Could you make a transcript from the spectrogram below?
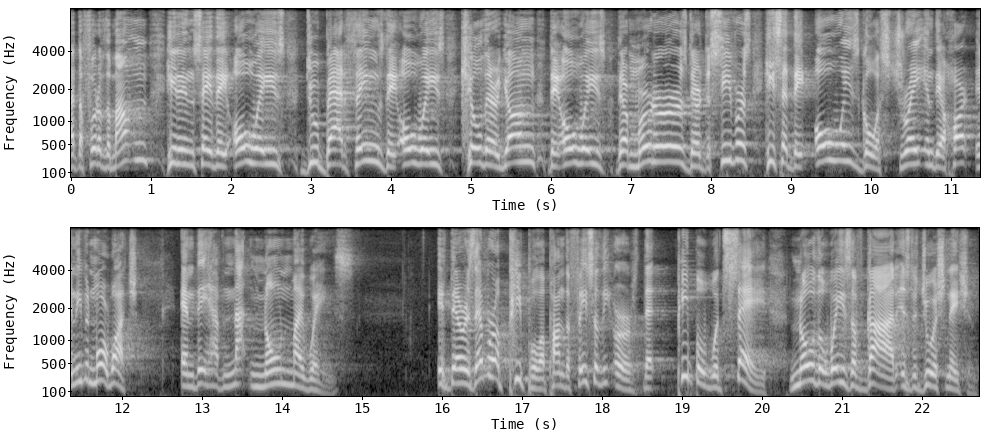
at the foot of the mountain. He didn't say they always do bad things. They always kill their young. They always, they're murderers, they're deceivers. He said they always go astray in their heart. And even more, watch, and they have not known my ways. If there is ever a people upon the face of the earth that people would say know the ways of God, is the Jewish nation.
